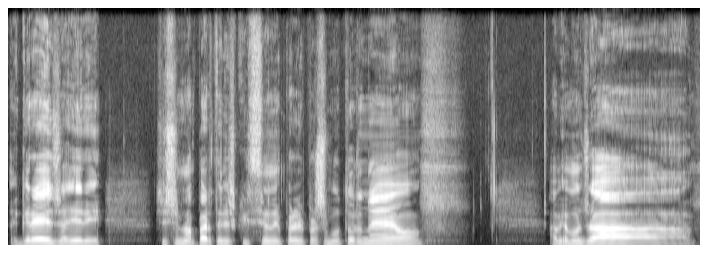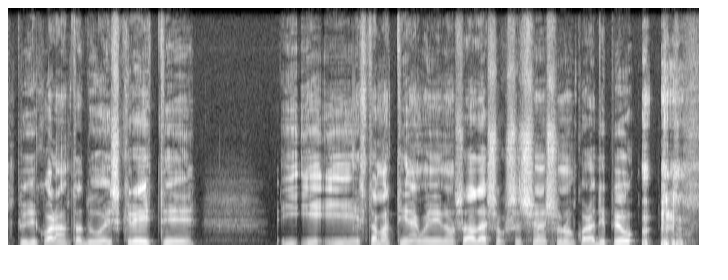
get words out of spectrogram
egregia, ieri ci sono aperte le iscrizioni per il prossimo torneo. Abbiamo già più di 42 iscritti i, i, i, stamattina, quindi non so adesso se ce ne sono ancora di più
